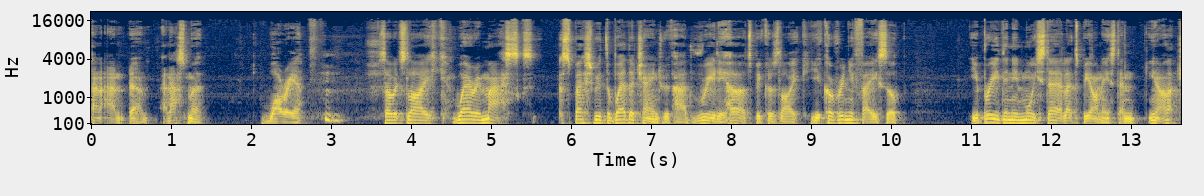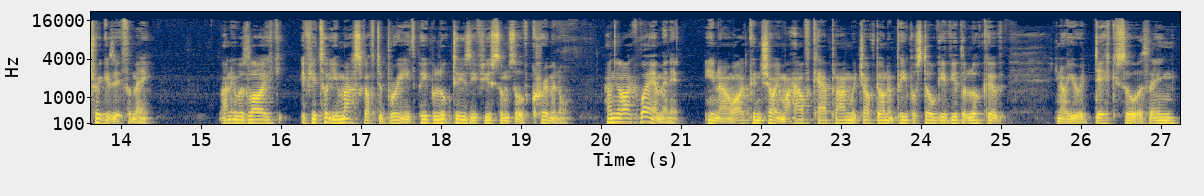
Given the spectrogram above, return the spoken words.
an an, um, an asthma warrior. so it's like wearing masks, especially with the weather change we've had, really hurts because like you're covering your face up, you're breathing in moist air. Let's be honest, and you know that triggers it for me. And it was like, if you took your mask off to breathe, people looked as if you're some sort of criminal. And you're like, wait a minute, you know, I can show you my healthcare plan, which I've done, and people still give you the look of, you know, you're a dick sort of thing.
